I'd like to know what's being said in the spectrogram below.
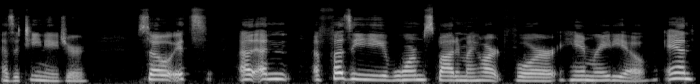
as a teenager. So it's a, a fuzzy warm spot in my heart for ham radio. And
